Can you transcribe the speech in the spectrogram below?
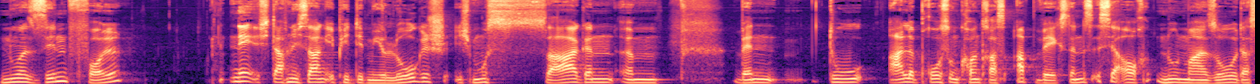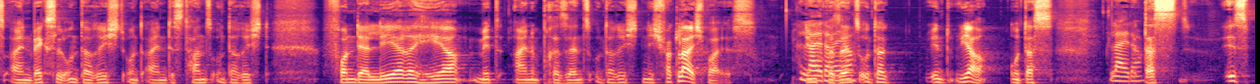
nur sinnvoll, nee, ich darf nicht sagen epidemiologisch, ich muss sagen, ähm, wenn du alle Pros und Kontras abwägst, denn es ist ja auch nun mal so, dass ein Wechselunterricht und ein Distanzunterricht von der Lehre her mit einem Präsenzunterricht nicht vergleichbar ist. Leider, Im Präsenzunter ja. In, ja, und das, Leider. das ist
